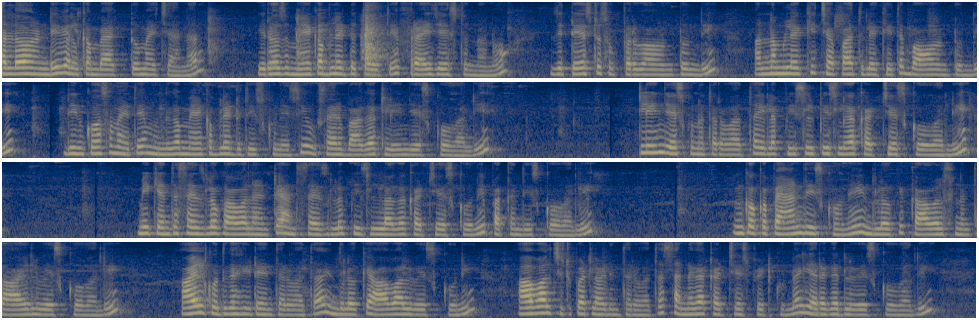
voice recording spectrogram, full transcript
Hello అండి welcome back to my channel. ఈరోజు మేక బ్లెడ్తో అయితే ఫ్రై చేస్తున్నాను. ఇది టేస్ట్ సూపర్గా ఉంటుంది. అన్నంలోకి చపాతీలోకి అయితే బాగుంటుంది. దీనికోసం అయితే ముందుగా మేక బ్లెడ్ తీసుకునేసి ఒకసారి బాగా క్లీన్ చేసుకోవాలి. క్లీన్ చేసుకున్న తర్వాత ఇలా పీసులు పీసులుగా కట్ చేసుకోవాలి. మీకు ఎంత సైజులో కావాలంటే అంత సైజులో పీసులలాగా కట్ చేసుకొని పక్కన తీసుకోవాలి. ఇంకొక ప్యాన్ తీసుకొని ఇందులోకి కావలసినంత ఆయిల్ వేసుకోవాలి. ఆయిల్ కొద్దిగా హీట్ అయిన తర్వాత ఇందులోకి ఆవాలు వేసుకొని ఆవాలు చుట్టుపట్లాడిన తర్వాత సన్నగా కట్ చేసి పెట్టుకున్న ఎర్రగడ్డలు వేసుకోవాలి.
